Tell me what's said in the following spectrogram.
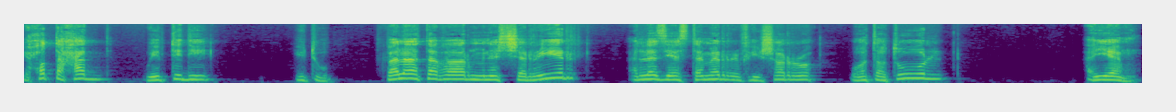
يحط حد ويبتدي يتوب. فلا تغار من الشرير الذي يستمر في شره وتطول أيامه.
